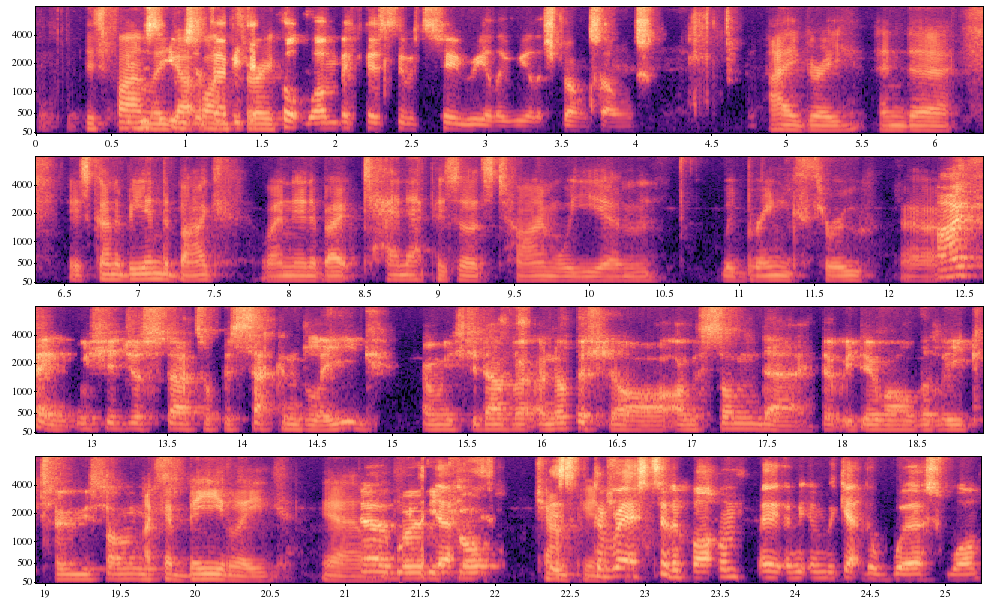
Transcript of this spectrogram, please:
He's It was, finally it was got a one very through. difficult one because there were two really, really strong songs. I agree, and uh, it's going to be in the bag when, in about ten episodes' time, we um, we bring through. Uh, I think we should just start up a second league and we should have a, another show on a Sunday that we do all the League Two songs. like a B league, yeah. yeah, Worthy Yeah. It's the championship. race to the bottom, and, and we get the worst one.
